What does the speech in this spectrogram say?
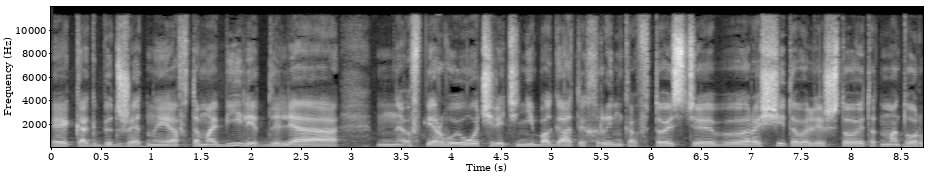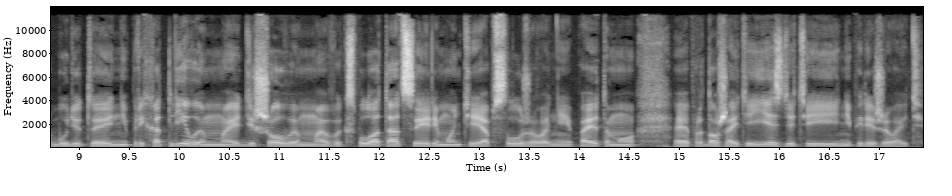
э, как бюджетные автомобили для, в первую очередь, небогатых рынков. То есть э, рассчитывали, что этот мотор будет э, неприхотливым, дешевым в эксплуатации, ремонте и обслуживании. Поэтому продолжайте ездить и не переживайте.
